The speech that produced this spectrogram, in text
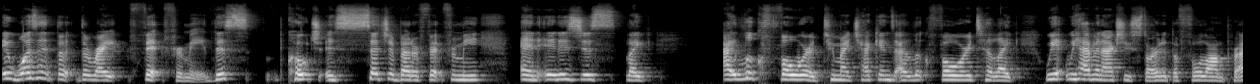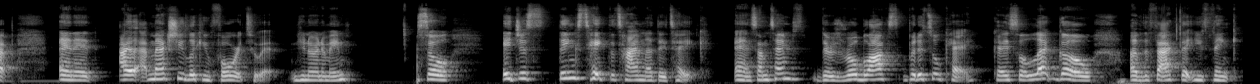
it wasn't the, the right fit for me. This coach is such a better fit for me. And it is just like, I look forward to my check-ins. I look forward to like, we, we haven't actually started the full on prep and it, I, I'm actually looking forward to it. You know what I mean? So it just, things take the time that they take. And sometimes there's roadblocks, but it's okay. Okay. So let go of the fact that you think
